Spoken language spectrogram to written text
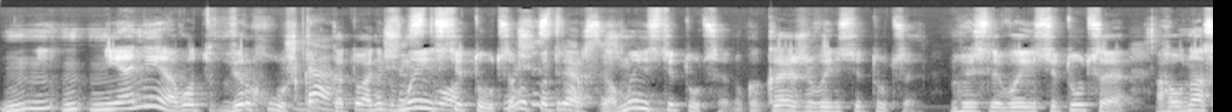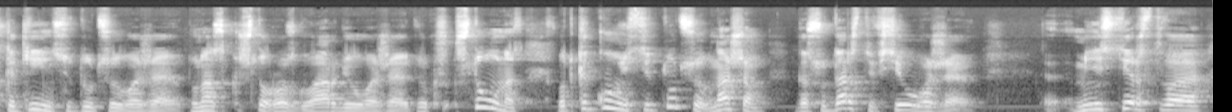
не, не они, а вот верхушка. Да, которые, они, мы институция. Вот патриарх сказал, мы институция. Ну какая же вы институция? Ну если вы институция, а у нас какие институции уважают? У нас что, Росгвардию уважают? Что у нас? Вот какую институцию в нашем государстве все уважают? Министерство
